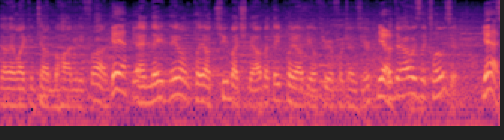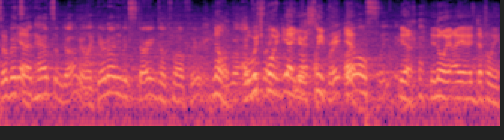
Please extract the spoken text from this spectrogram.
that I like in town, Mahogany Frog. Yeah, yeah, yeah. And they, they don't play out too much now, but they play out you know three or four times a year. Yeah. But they're always the closer. Yeah, So if it's yeah. that handsome daughter, like they're not even starting till twelve thirty. No. At which point, yeah, you're asleep, right? Yeah. I'm sleeping. Yeah, you know, I, I definitely.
